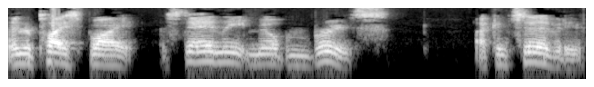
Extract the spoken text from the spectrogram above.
and replaced by Stanley Melbourne Bruce, a Conservative.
